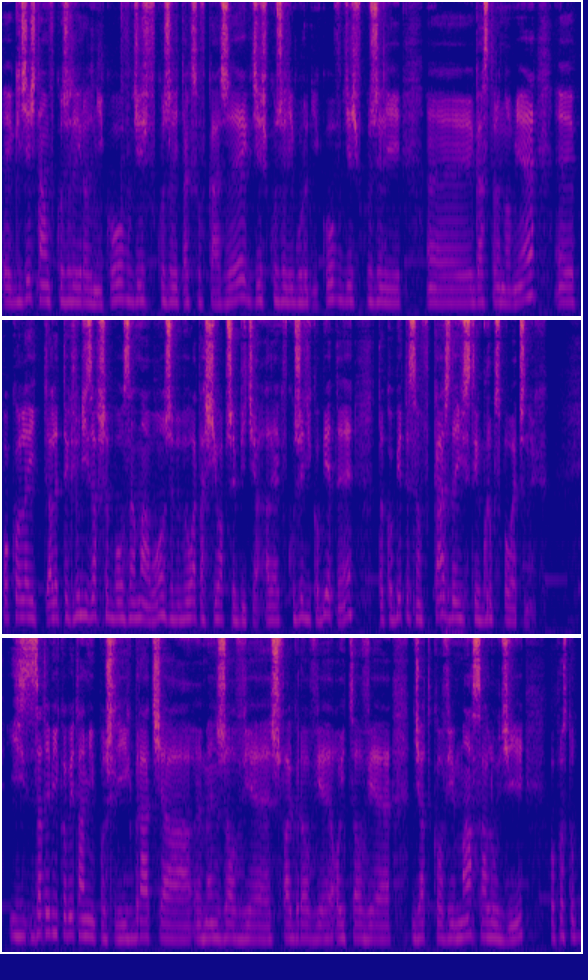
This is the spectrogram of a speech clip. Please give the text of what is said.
y, gdzieś tam wkurzyli rolników, gdzieś wkurzyli taksówkarzy, gdzieś wkurzyli górników, gdzieś wkurzyli e, gastronomię, e, po kolei, ale tych ludzi zawsze było za mało, żeby była ta siła przebicia. Ale jak wkurzyli kobiety, to kobiety są w każdej z tych grup społecznych. I za tymi kobietami poszli ich bracia, mężowie, szwagrowie, ojcowie, dziadkowie, masa ludzi. Po prostu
